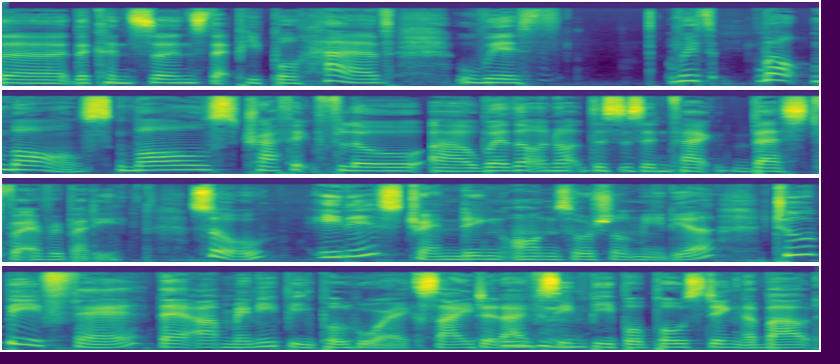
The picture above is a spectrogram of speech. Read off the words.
the, the concerns that people have with with well malls malls traffic flow uh, whether or not this is in fact best for everybody So it is trending on social media. To be fair, there are many people who are excited. I've seen people posting about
